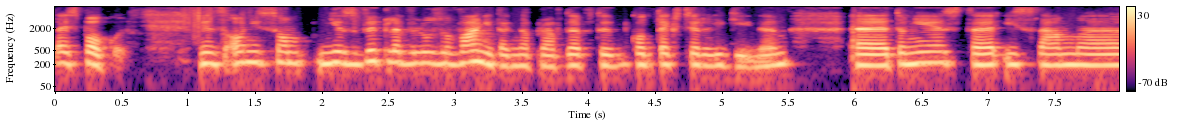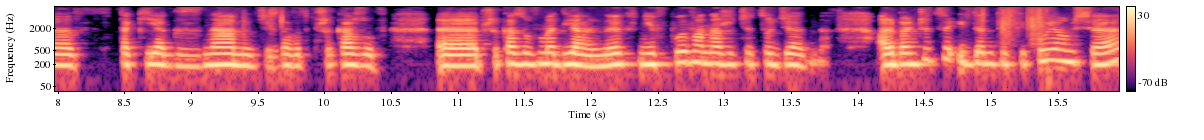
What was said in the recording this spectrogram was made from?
Daj spokój. Więc oni są niezwykle wyluzowani tak naprawdę w tym kontekście religijnym. To nie jest islam taki jak znamy gdzieś nawet przekazów, e, przekazów medialnych, nie wpływa na życie codzienne. Albańczycy identyfikują się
